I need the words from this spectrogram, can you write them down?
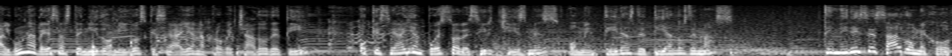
¿Alguna vez has tenido amigos que se hayan aprovechado de ti o que se hayan puesto a decir chismes o mentiras de ti a los demás? Te mereces algo mejor.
